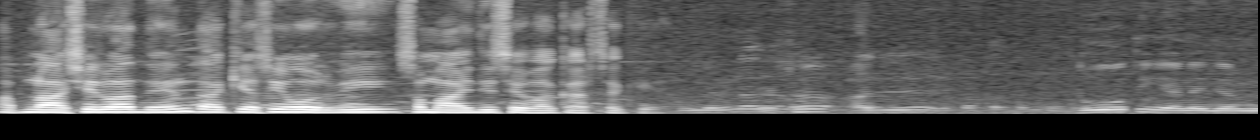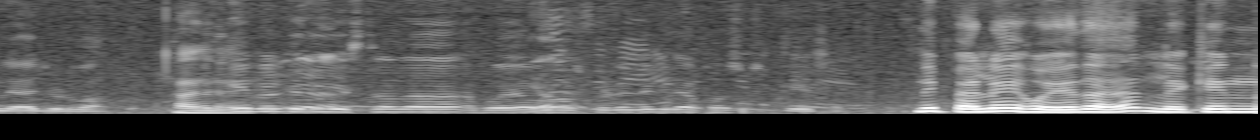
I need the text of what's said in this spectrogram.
ਆਪਣਾ ਆਸ਼ੀਰਵਾਦ ਦੇਣ ਤਾਂ ਕਿ ਅਸੀਂ ਹੋਰ ਵੀ ਸਮਾਜ ਦੀ ਸੇਵਾ ਕਰ ਸਕੀਏ। ਦੋ ਧੀਆਂ ਨੇ ਜਨਮ ਲਿਆ ਜੁੜਵਾ ਅੱਗੇ ਵੀ ਕਦੀ ਇਸ ਤਰ੍ਹਾਂ ਦਾ ਹੋਇਆ ਹਸਪੀਟਲ ਦੇ ਜਾਂ ਫਸਟ ਕੇਸ ਨਹੀਂ, ਪਹਿਲੇ ਹੋਏ ਦਾ ਲੇਕਿਨ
